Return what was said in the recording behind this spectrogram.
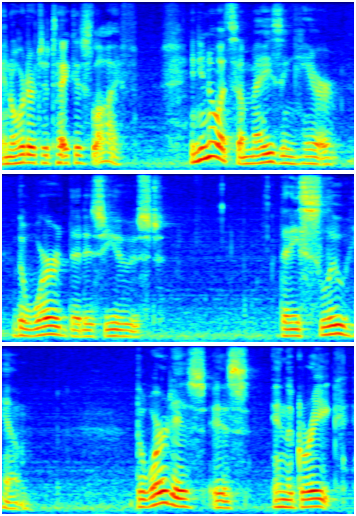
in order to take his life. And you know what's amazing here? The word that is used, that he slew him. The word is, is in the Greek,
